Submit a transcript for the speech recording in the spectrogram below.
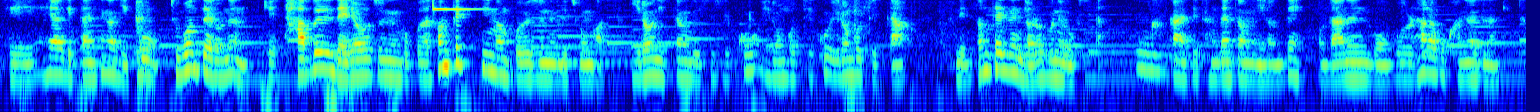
이제 해야겠다는 생각이 있고 두 번째로는 이렇게 답을 내려주는 것보다 선택지만 보여주는 게 좋은 것 같아요. 이런 입장도 있을 수 있고 이런 것도 있고 이런 것도 있다. 근데 선택은 여러분의 몫이다. 음. 각각의 장단점은 이런데 어, 나는 뭐 뭘 하라고 강요하진 않겠다.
